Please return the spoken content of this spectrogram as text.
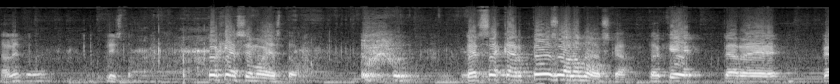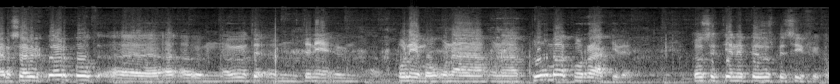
¿Vale? Listo. ¿Por qué hacemos esto? Per sacar peso alla mosca, perché per, eh, per hacer il cuerpo eh, avevamo te- teni- ponemos una, una pluma con ráquide, entonces tiene peso específico.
